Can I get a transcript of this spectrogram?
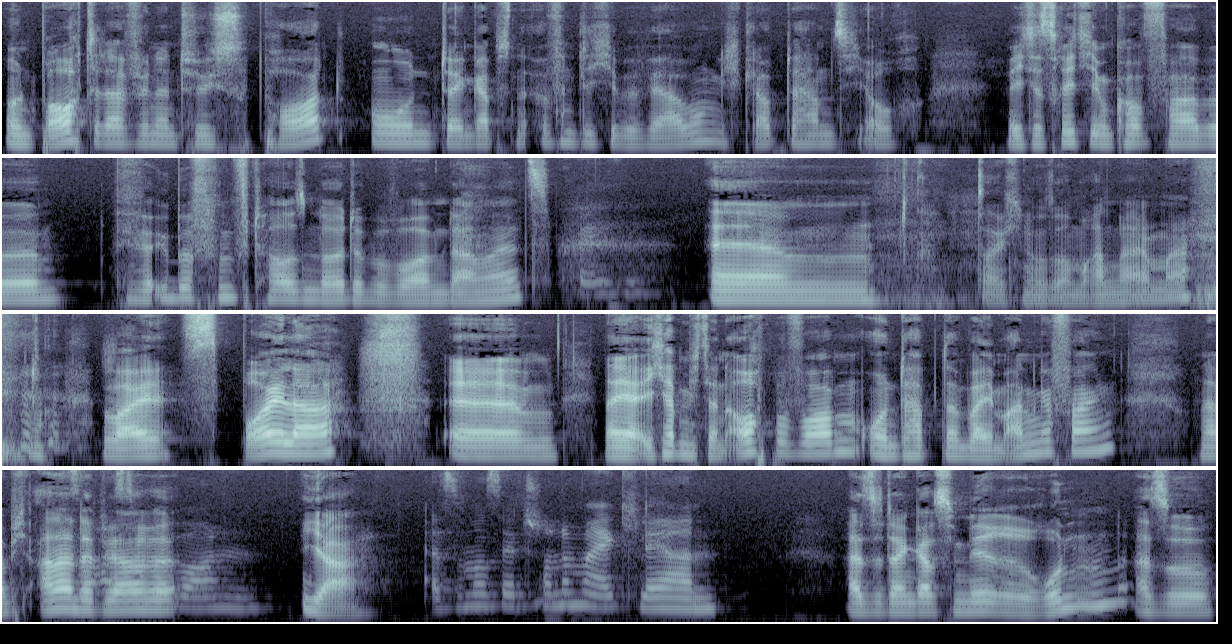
Und brauchte dafür natürlich Support. Und dann gab es eine öffentliche Bewerbung. Ich glaube, da haben sich auch, wenn ich das richtig im Kopf habe, über 5000 Leute beworben damals. Ähm, sag ich nur so am Rande einmal. Weil, Spoiler, ähm, naja, ich habe mich dann auch beworben und habe dann bei ihm angefangen und habe ich anderthalb Jahre. Gewonnen. Ja. Also muss jetzt schon nochmal erklären. Also dann gab es mehrere Runden. Also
